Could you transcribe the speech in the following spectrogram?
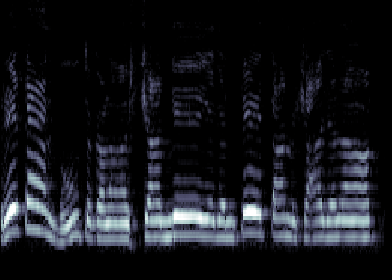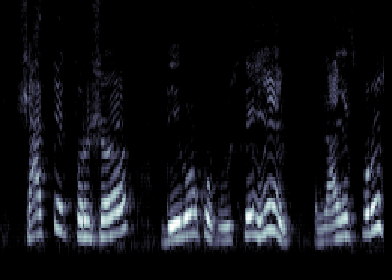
प्रेतान भूत गणाश्चान्ये यजन्ते तामसा जना सात्विक पुरुष देवों को पूछते हैं, राजस पुरुष,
